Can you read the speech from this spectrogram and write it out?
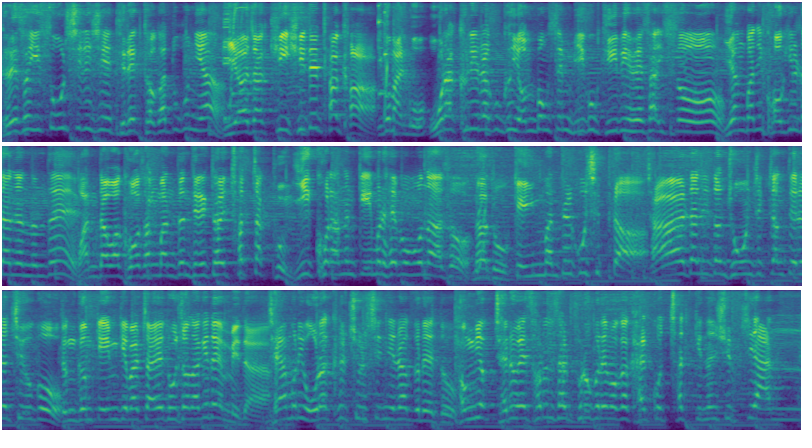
그래서 이 소울 시리즈의 디렉터가 누구냐? 미야자키 히데타카. 이거 말고 오라클이라고 그 연봉 센 미국 DB 회사 있어. 이 양반이 거길 다녔는데 완다와 거상 만든 디렉터의 첫 작품 이코라는 게임을 해보고 나서 나도 게임 만들고 싶다. 잘 다니던 좋은 직장 때려치우고 등금 게임 개발자에 도전하게 됩니다. 제 아무리 오라클 출신이라 그래도 경력 제로의 서른 살 프로그래머가 갈 곳 찾기는 쉽지 않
